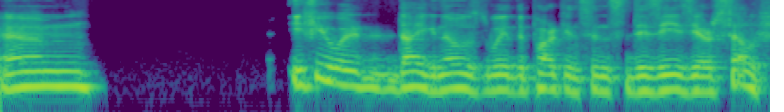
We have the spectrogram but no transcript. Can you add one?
Um, if you were diagnosed with the Parkinson's disease yourself,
